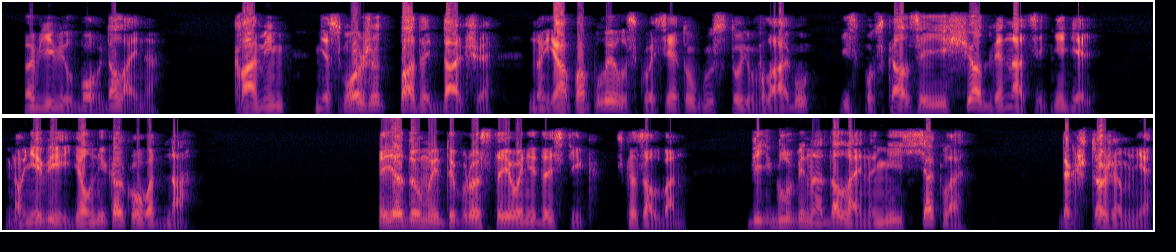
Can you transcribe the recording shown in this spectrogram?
— объявил бог Далайна. — Камень не сможет падать дальше, но я поплыл сквозь эту густую влагу и спускался еще двенадцать недель, но не видел никакого дна. «Я думаю, ты просто его не достиг», — сказал Ван. «Ведь глубина Далайна не иссякла». «Так что же мне,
